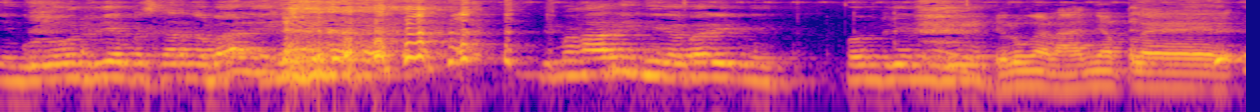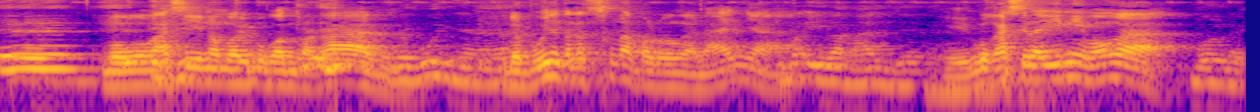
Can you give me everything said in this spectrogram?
Yang gue laundry sampai sekarang nggak balik. Lima hari nih nggak balik nih laundry yang gue ya lu nggak nanya ple. Mau gue kasih nomor ibu kontrakan? Udah punya. udah punya terus kenapa lu nggak nanya? Cuma hilang aja. Ya gue kasih lagi nih mau nggak? Boleh.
